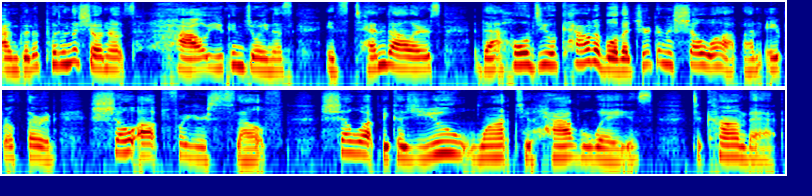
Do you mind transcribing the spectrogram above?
I'm going to put in the show notes how you can join us. It's $10. That holds you accountable that you're going to show up on April 3rd. Show up for yourself. Show up because you want to have ways to combat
